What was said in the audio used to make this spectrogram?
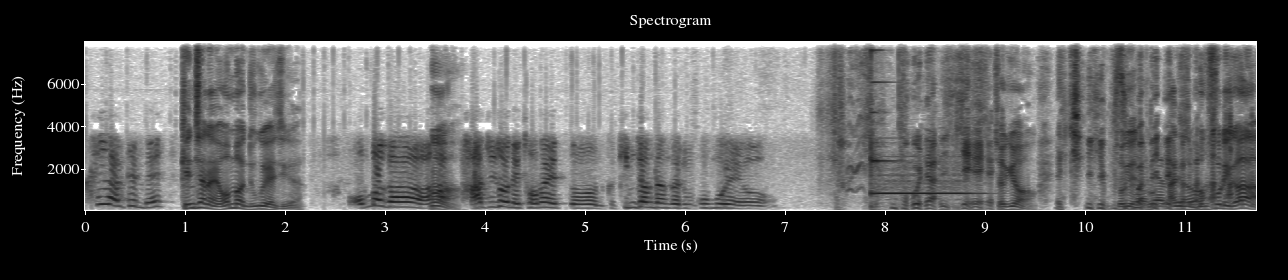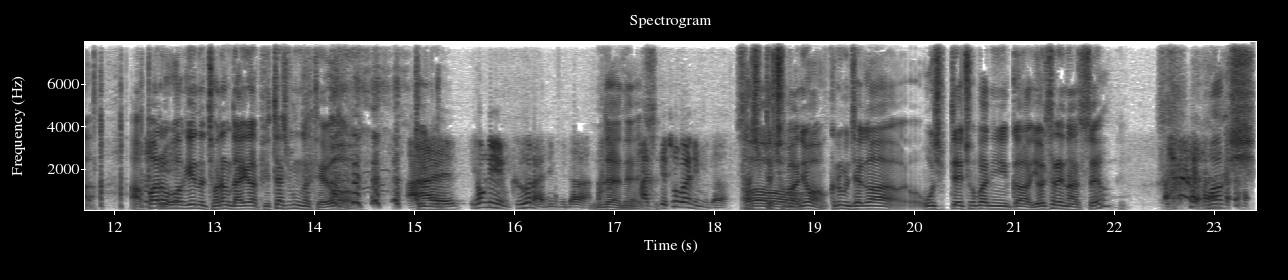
큰일 날 텐데. 괜찮아요. 엄마가 누구야, 지금? 엄마가 어. 한 4주 전에 전화했던 그 김장당 가지고 고모예요. 뭐야 이게? 저기요. 이게 저기, 무슨 말이에요? 아니, 목소리가 아빠라고 하기에는 저랑 나이가 비슷하신 분 같아요. 아, 형님 그건 아닙니다. 네네. 40대 초반입니다. 40대 어. 초반이요? 그러면 제가 50대 초반이니까 10살에 낳았어요? 확, 씨.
